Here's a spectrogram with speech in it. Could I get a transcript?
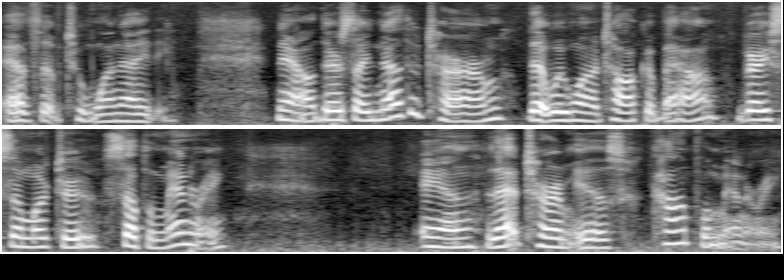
adds up to 180. Now, there's another term that we want to talk about, very similar to supplementary, and that term is complementary.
